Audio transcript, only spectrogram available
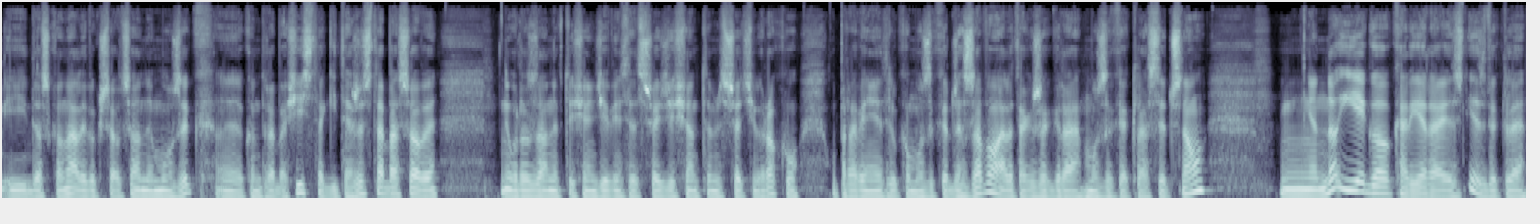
i doskonale wykształcony muzyk, kontrabasista, gitarzysta basowy. Urodzony w 1963 roku, uprawia nie tylko muzykę jazzową, ale także gra muzykę klasyczną. No i jego kariera jest niezwykle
